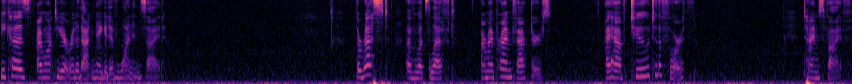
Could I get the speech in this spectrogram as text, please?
because I want to get rid of that negative 1 inside. The rest of what's left are my prime factors. I have 2 to the fourth times 5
